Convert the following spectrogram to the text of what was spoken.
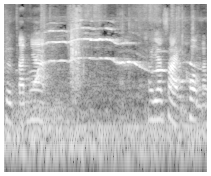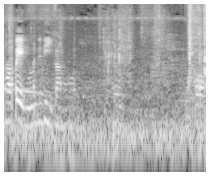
เครื่องตัดหญ้าเขายัดสายโค้งกันเขาเป่งมันได้ดีกันเออมาออก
